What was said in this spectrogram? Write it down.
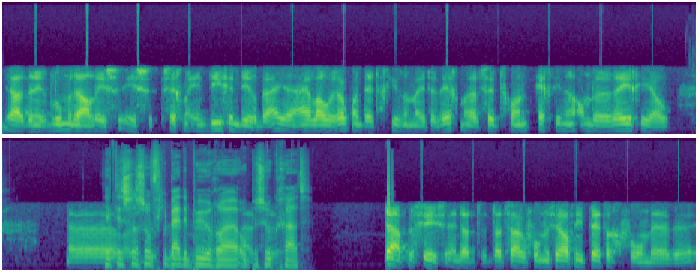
ja, dan is Bloemendaal is, is zeg maar in die zin dichtbij. Heilo is ook maar 30 kilometer weg, maar dat zit gewoon echt in een andere regio. Het is alsof je bij de buren op bezoek gaat. Ja, precies. En dat, dat zou ik voor mezelf niet prettig gevonden hebben.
